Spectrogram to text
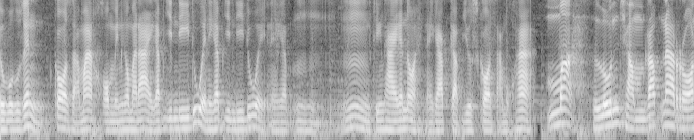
วเวอร์คูเซนก็สามารถคอมเมนต์เข้ามาได้ครับ ยินดีด้วยนะครับ ยินดีด้วยนะครับ อืมทิ้งท้ายกันหน่อยนะครับ กับยูสกอร์365มาลุ้นฉ่ำรับหน้าร้อน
